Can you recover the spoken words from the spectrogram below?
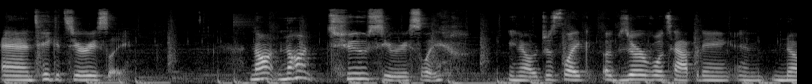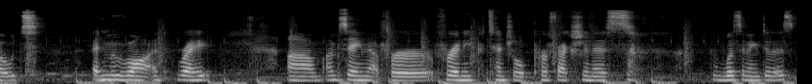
and take it seriously. Not not too seriously. You know, just like observe what's happening and note and move on, right? Um, I'm saying that for for any potential perfectionists listening to this.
